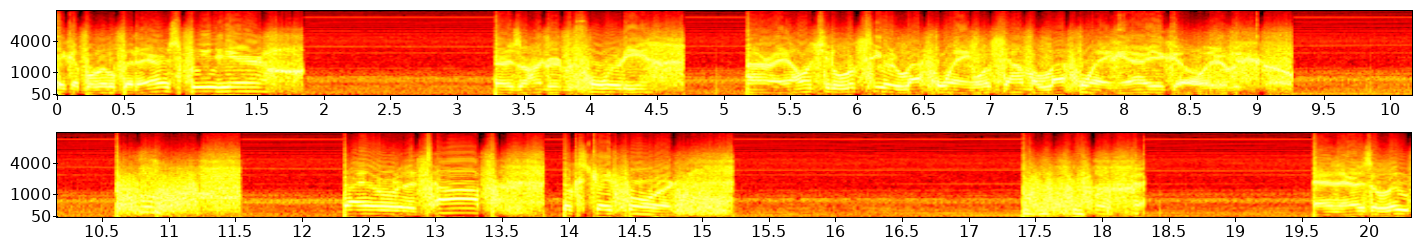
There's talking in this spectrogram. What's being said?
Pick up a little bit of airspeed here. There's 140. Alright, I want you to look to your left wing. Look down the left wing. There you go. Here we go. Right over the top. Look straight forward. and there's a loop.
